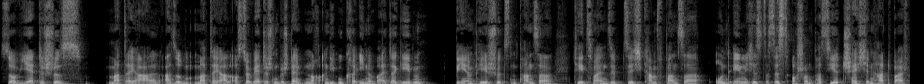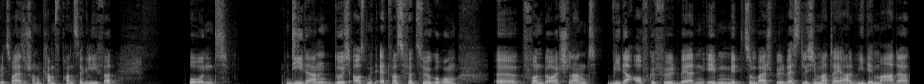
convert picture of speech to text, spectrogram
sowjetisches Material, also Material aus sowjetischen Beständen noch an die Ukraine weitergeben. BMP-Schützenpanzer, T-72 Kampfpanzer und ähnliches. Das ist auch schon passiert. Tschechien hat beispielsweise schon Kampfpanzer geliefert. Und die dann durchaus mit etwas Verzögerung äh, von Deutschland wieder aufgefüllt werden, eben mit zum Beispiel westlichem Material wie dem Marder,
